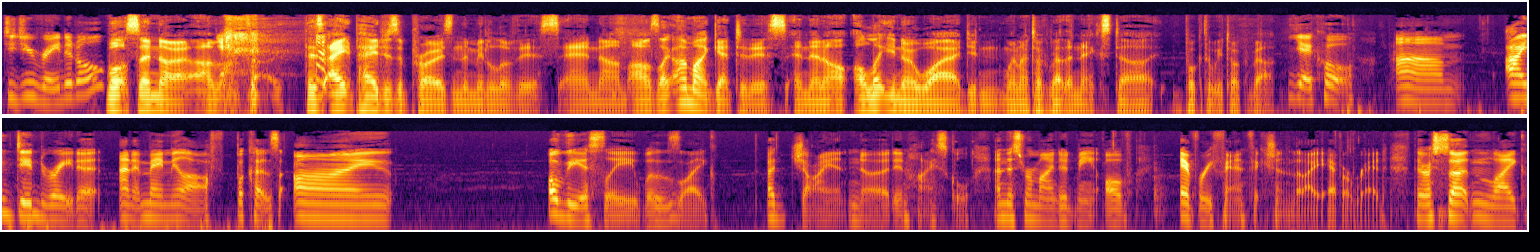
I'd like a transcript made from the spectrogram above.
did you read it all Well, so no, um, there's eight pages of prose in the middle of this, and um, I was like, I might get to this, and then I'll, I'll let you know why I didn't when I talk about the next uh, book that we talk about. Yeah, cool. Um, I did read it, and it made me laugh because I obviously was like a giant nerd in high school, and this reminded me of every fan fiction that I ever read. There are certain like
